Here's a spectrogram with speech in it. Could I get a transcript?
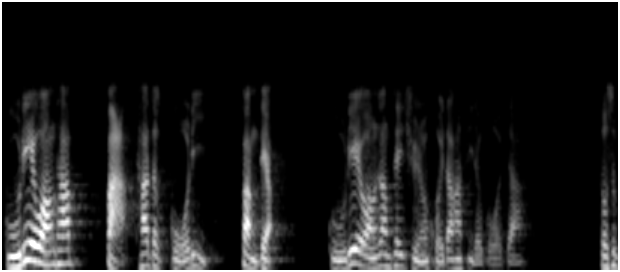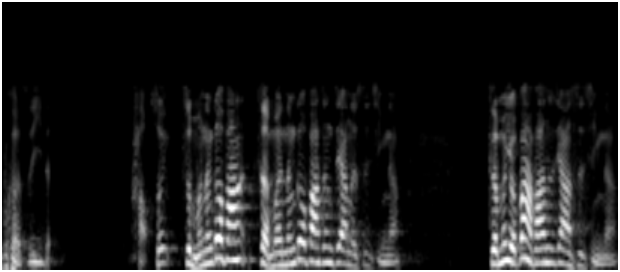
古列王他把他的国力放掉，古列王让这一群人回到他自己的国家，都是不可思议的。好，所以怎么能够发怎么能够发生这样的事情呢？怎么有办法发生这样的事情呢？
